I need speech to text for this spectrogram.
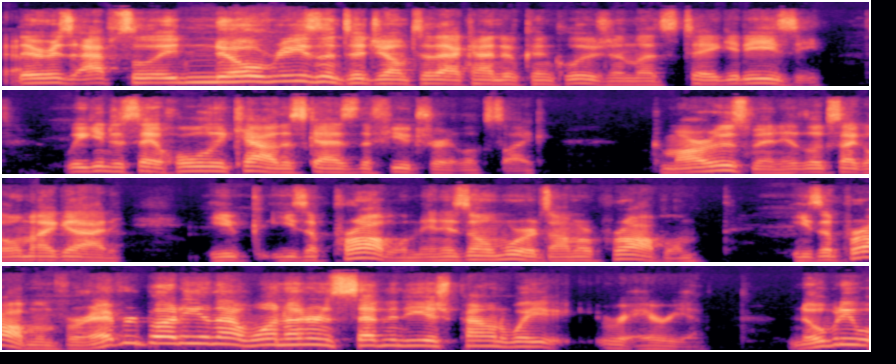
Yeah. There is absolutely no reason to jump to that kind of conclusion. Let's take it easy. We can just say, "Holy cow, this guy's the future." It looks like Kamaru Usman. It looks like, "Oh my god, he he's a problem." In his own words, "I'm a problem." He's a problem for everybody in that 170ish pound weight area. Nobody.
